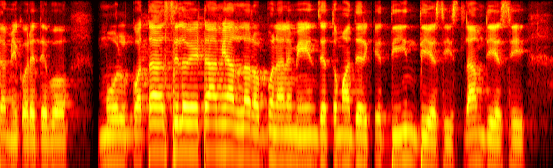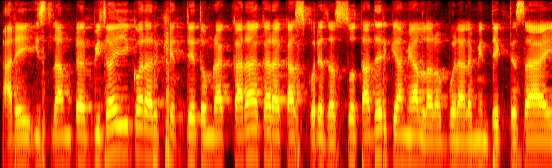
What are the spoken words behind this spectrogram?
দামি করে দেব। মূল কথা ছিল এটা আমি আল্লাহ রব্বুল আলমিন যে তোমাদেরকে দিন দিয়েছি, ইসলাম দিয়েছি। আর এই ইসলামটা বিজয়ী করার ক্ষেত্রে তোমরা কারা কারা কাজ করে যাচ্ছ, তাদেরকে আমি আল্লাহ রব্বুল আলমিন দেখতে চাই।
